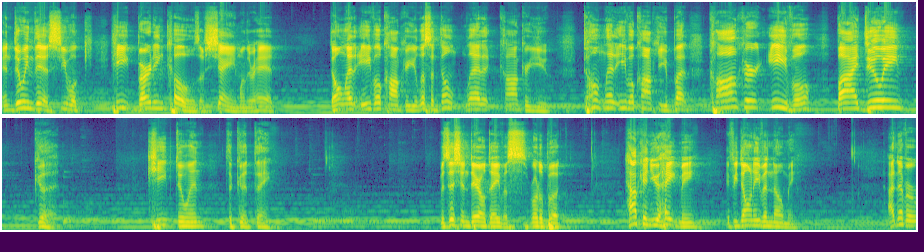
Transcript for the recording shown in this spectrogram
In doing this, you will heap burning coals of shame on their head. Don't let evil conquer you. Listen, don't let it conquer you. Don't let evil conquer you, but conquer evil by doing good. Keep doing the good thing. Musician Daryl Davis wrote a book, How Can You Hate Me If You Don't Even Know Me? I've never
